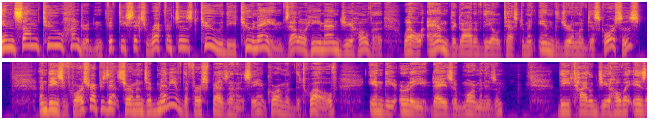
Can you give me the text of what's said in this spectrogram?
in some 256 references to the two names, Elohim and Jehovah, well, and the God of the Old Testament in the Journal of Discourses. And these, of course, represent sermons of many of the First Presidency and Quorum of the Twelve in the early days of Mormonism. The title Jehovah is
